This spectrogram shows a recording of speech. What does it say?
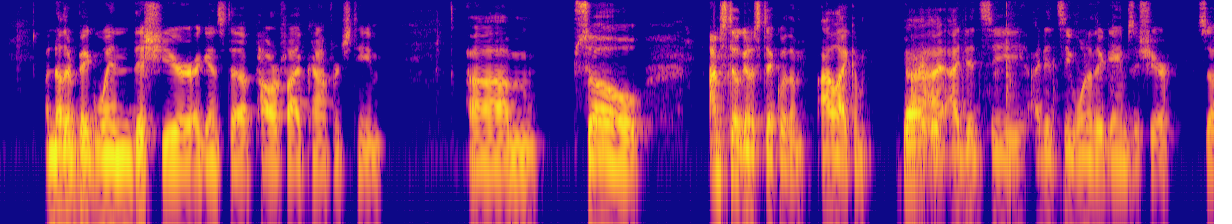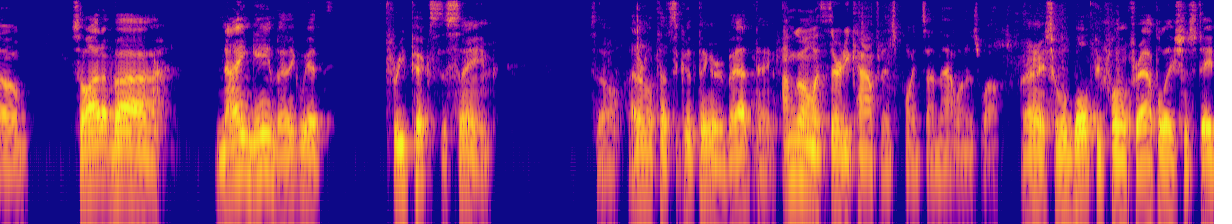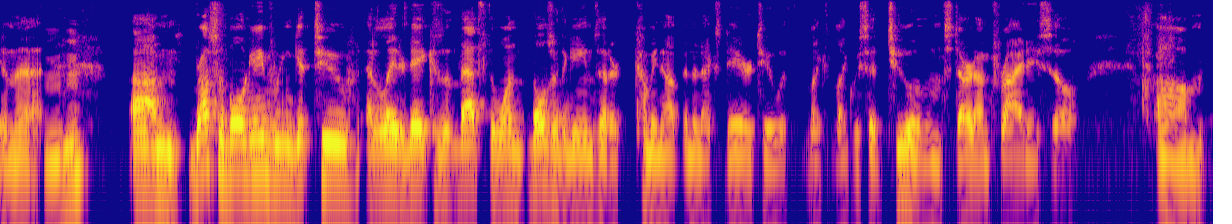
another big win this year against a Power Five conference team. Um, so I'm still going to stick with them. I like them. All I, right, I, I did see, I did see one of their games this year. So so out of uh, nine games, I think we had three picks the same. So I don't know if that's a good thing or a bad thing. I'm going with 30 confidence points on that one as well. All right, so we'll both be pulling for Appalachian State in that. Mm-hmm. Um, rest of the bowl games we can get to at a later date because that's the one. Those are the games that are coming up in the next day or two. With like like we said, two of them start on Friday. So, um,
